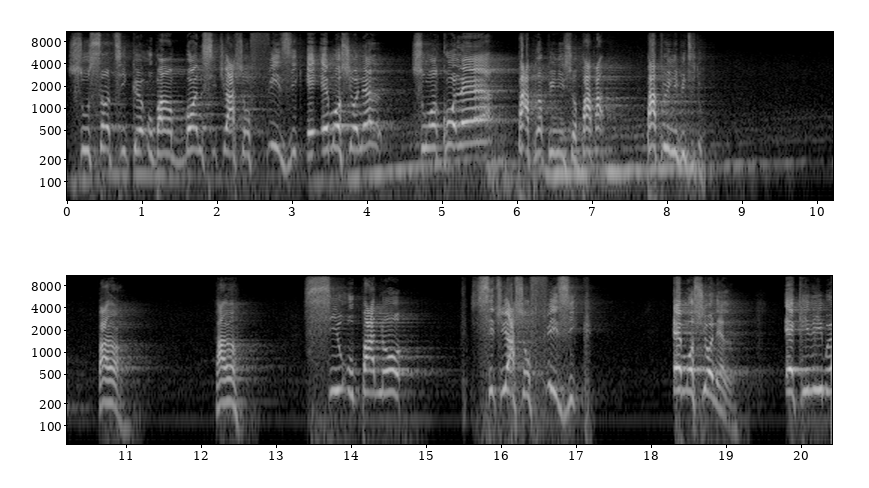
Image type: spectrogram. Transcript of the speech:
Sous que ou pas en bonne situation physique et émotionnelle, sous en colère, pas prendre punition, pas pas pas punir petit tout. Parents, parents, si ou pas nos situation physique, émotionnelle, équilibrée,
